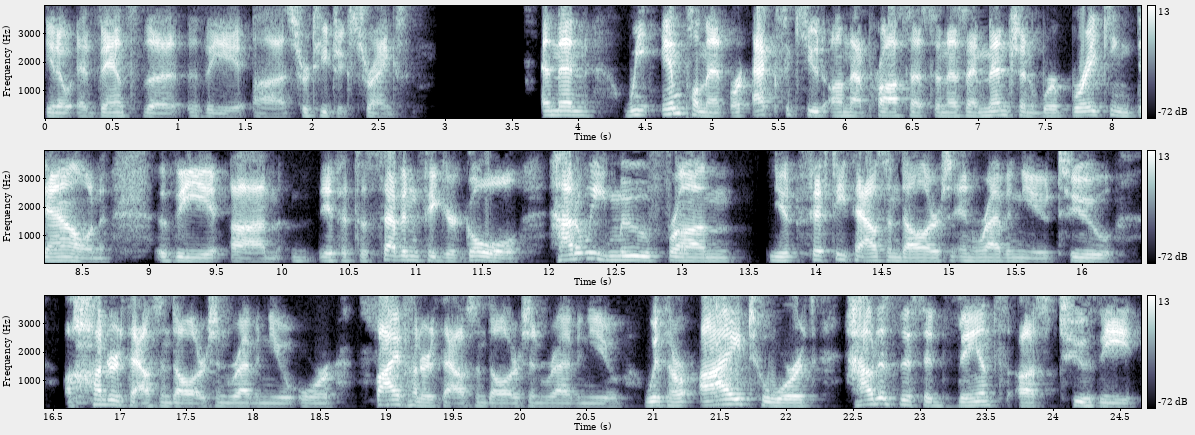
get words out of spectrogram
you know advance the the uh, strategic strengths. And then we implement or execute on that process. And as i mentioned we're breaking down the um, if it's a seven figure goal how do we move from you know, $50000 in revenue to $100,000 in revenue or $500,000 in revenue with our eye towards how does this advance us to the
